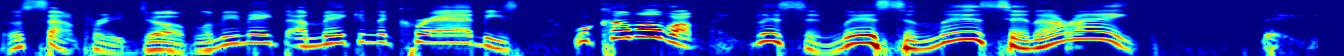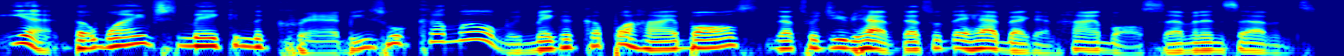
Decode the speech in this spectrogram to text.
Those sound pretty dope. Let me make. I'm making the crabbies. Well, come over. I'm, Listen, listen, listen. All right. The, yeah, the wife's making the crabbies. Well, come over. Make a couple of highballs. That's what you'd have. That's what they had back then. Highballs, seven and sevens.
